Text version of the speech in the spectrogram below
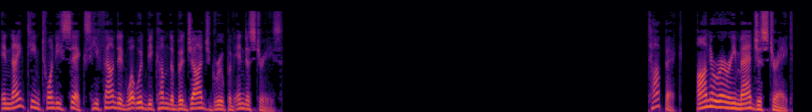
In 1926 he founded what would become the Bajaj Group of Industries. Honorary magistrate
